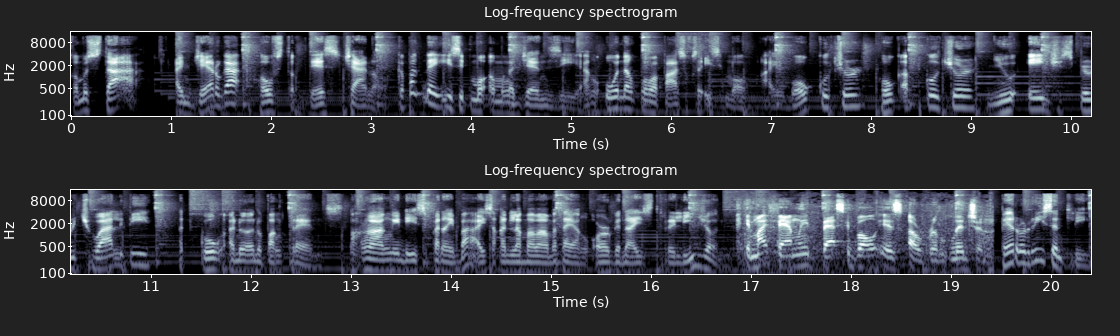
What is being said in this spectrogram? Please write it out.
Kamusta? I'm Jeroga, host of this channel. Kapag naiisip mo ang mga Gen Z, ang unang pumapasok sa isip mo ay woke culture, hook-up culture, new age spirituality, at kung ano-ano pang trends. Baka nga ang iniisip pa ng iba ay sa kanila mamamatay ang organized religion. In my family, basketball is a religion. Pero recently,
